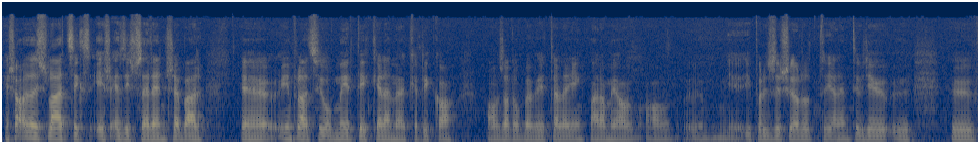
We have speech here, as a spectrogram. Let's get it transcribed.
És az is látszik, és ez is szerencse, bár infláció mértékkel emelkedik a, az adóbevételeink, már ami a, a, a iparüzési adót jelenti, ugye ő, ő ő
